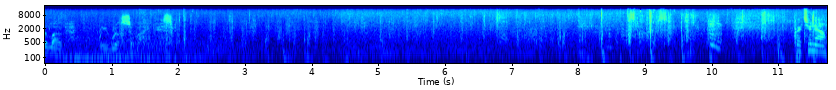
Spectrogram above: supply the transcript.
Through her love, we will survive this. Where to now?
